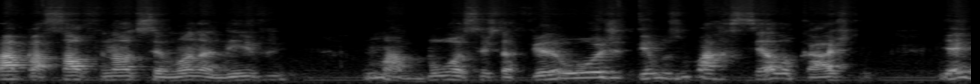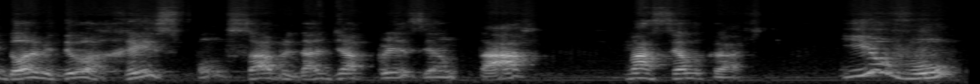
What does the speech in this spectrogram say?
para passar o final de semana livre. Uma boa sexta-feira. Hoje temos o Marcelo Castro. E aí, Dora me deu a responsabilidade de apresentar Marcelo Castro. E eu vou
